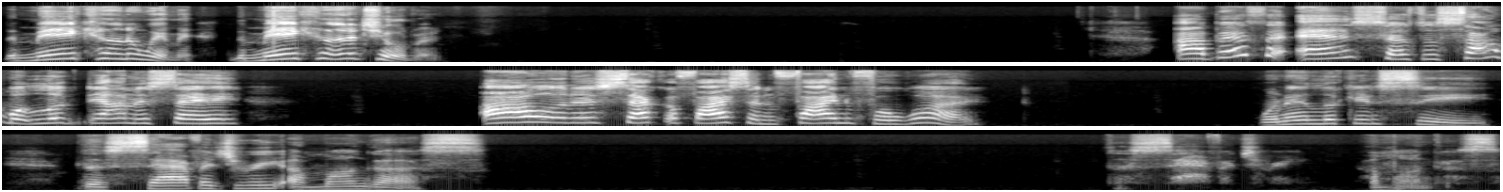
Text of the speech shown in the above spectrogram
the men killing the women, the men killing the children. I bet the ancestors some would look down and say, all of this sacrifice and fighting for what? When they look and see the savagery among us the savagery among us.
